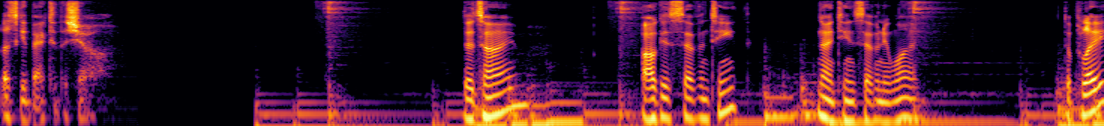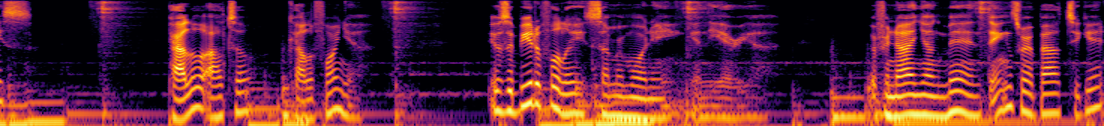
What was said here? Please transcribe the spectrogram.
let's get back to the show. The time August 17th, 1971. The place Palo Alto, California. It was a beautiful late summer morning in the area. But for nine young men, things were about to get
